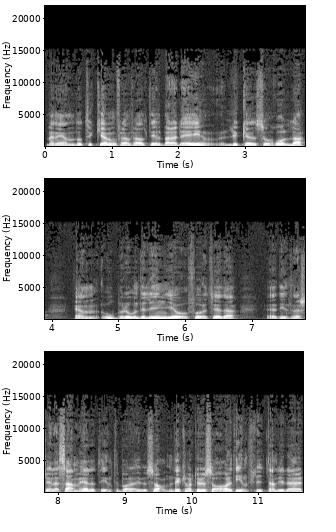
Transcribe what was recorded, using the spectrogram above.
Men ändå tycker jag nog framförallt El Baradei lyckades hålla en oberoende linje och företräda Eh, det internationella samhället, inte bara USA. Men det är klart att USA har ett inflytande i det här.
